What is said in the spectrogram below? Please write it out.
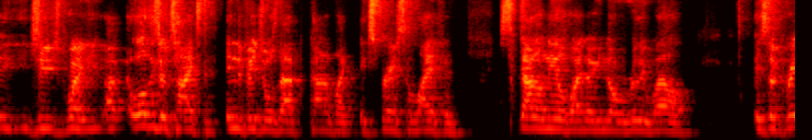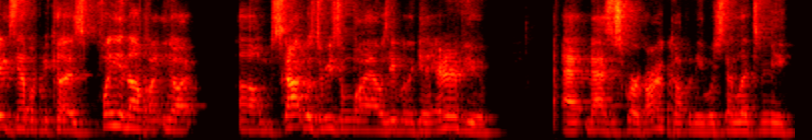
to each point, uh, all these are tied to individuals that I've kind of like experienced in life. And Scott O'Neill, who I know you know really well, is a great example because, funny enough, I, you know, um, Scott was the reason why I was able to get an interview at Madison Square Garden Company, which then led to me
